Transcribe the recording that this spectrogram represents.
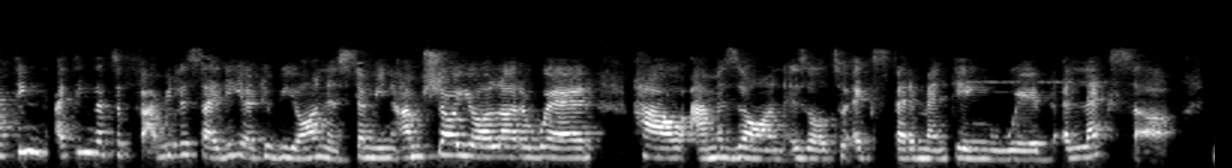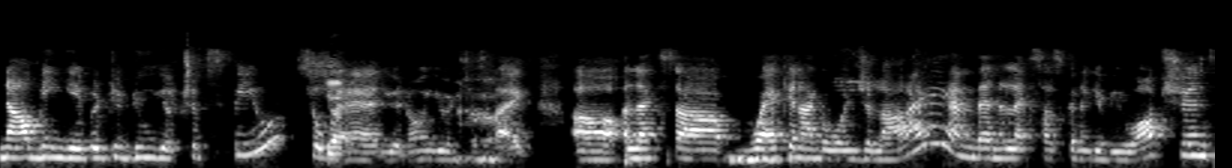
I think I think that's a fabulous idea to be honest. I mean, I'm sure you all are aware how Amazon is also experimenting with Alexa now being able to do your trips for you. So yeah. where you know you're just like uh, Alexa, where can I go in July? And then Alexa's going to give you options.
